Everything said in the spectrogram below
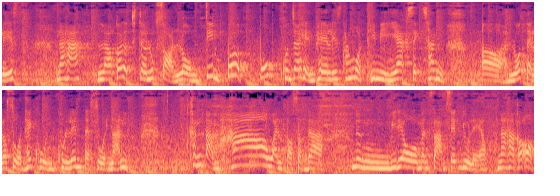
ล playlist นะคะแล้วก็จะเจอลูกศรลงจิ้มปุ๊บปุ๊บ คุณจะเห็นเพลย์ลิสต์ทั้งหมดที่มีแยกเซกชันลดแต่ละส่วนให้คุณ คุณเล่นแต่ส่วนนั้น ขั้นต่ำ5วันต่อสัปดาห์1วิดีโอมัน 3 เซตอยู่แล้วนะคะก็ออก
